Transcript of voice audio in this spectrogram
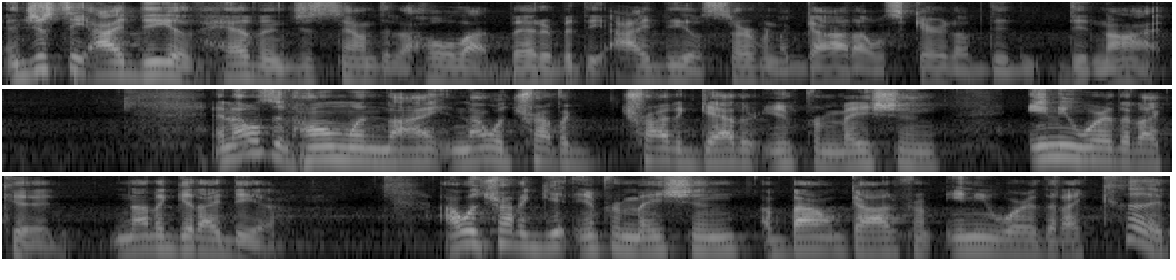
And just the idea of heaven just sounded a whole lot better, but the idea of serving a God I was scared of did, did not. And I was at home one night and I would try to try to gather information anywhere that I could. Not a good idea. I would try to get information about God from anywhere that I could.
